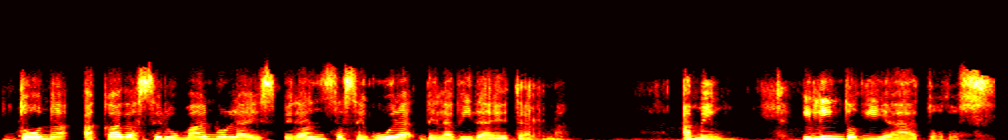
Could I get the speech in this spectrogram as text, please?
Dona a cada ser humano la esperanza segura de la vida eterna. Amén. Y lindo día a todos.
